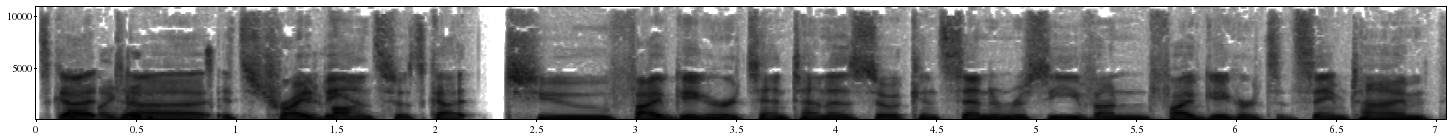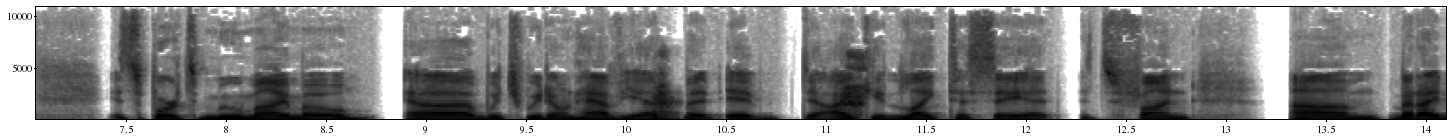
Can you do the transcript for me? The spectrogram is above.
It's got oh uh, it's tri-band, so it's got two five gigahertz antennas, so it can send and receive on five gigahertz at the same time. It supports MU-MIMO, uh, which we don't have yet, but it I could like to say it. It's fun. Um, but I,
